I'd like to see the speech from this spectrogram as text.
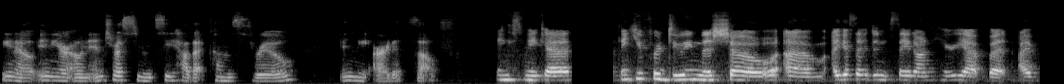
you know in your own interest and see how that comes through in the art itself. Thanks, Mika. Thank you for doing this show. Um, I guess I didn't say it on here yet, but I've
